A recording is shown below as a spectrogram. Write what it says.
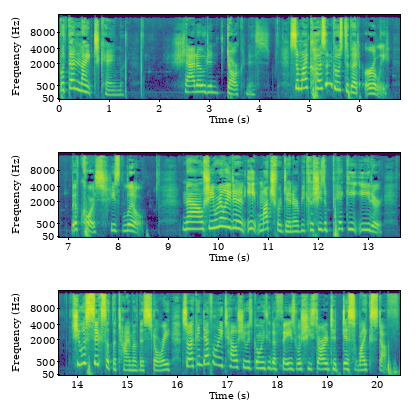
But then night came, shadowed in darkness. So my cousin goes to bed early. Of course, she's little. Now, she really didn't eat much for dinner because she's a picky eater. She was six at the time of this story, so I can definitely tell she was going through the phase where she started to dislike stuff.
